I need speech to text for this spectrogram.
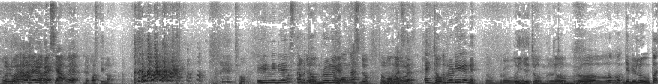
Gue lupa dia namanya siapa ya? the postino ini dia apa combro lu ya? Among Us dong. Us. Eh combro dia kan ya? Combro. Oh iya, combro, Combro. Lu kok jadi lupa?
